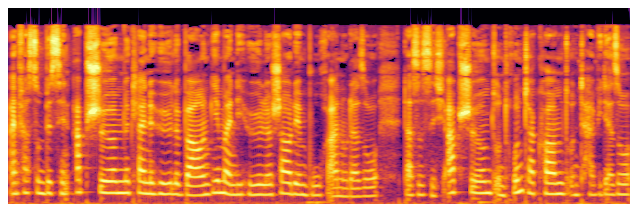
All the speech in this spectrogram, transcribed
einfach so ein bisschen abschirmen, eine kleine Höhle bauen, geh mal in die Höhle, schau dir ein Buch an oder so, dass es sich abschirmt und runterkommt und da wieder so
